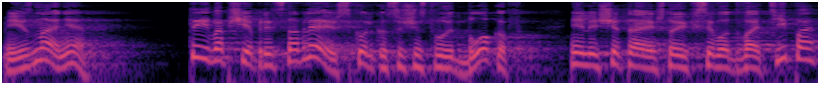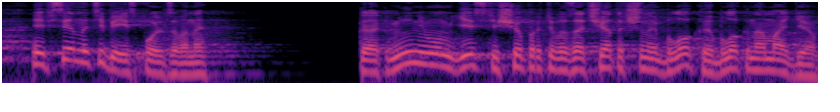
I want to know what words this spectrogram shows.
И знания. Ты вообще представляешь, сколько существует блоков, или считаешь, что их всего два типа, и все на тебе использованы? Как минимум, есть еще противозачаточный блок и блок на магию.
